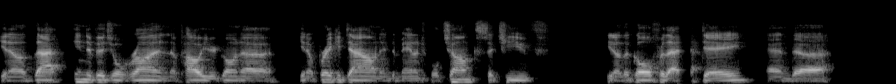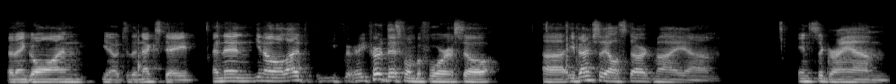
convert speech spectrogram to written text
you know that individual run of how you're going to you know break it down into manageable chunks achieve you know the goal for that day and uh and then go on you know to the next day. And then you know a lot of you've heard this one before so uh eventually i'll start my um instagram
